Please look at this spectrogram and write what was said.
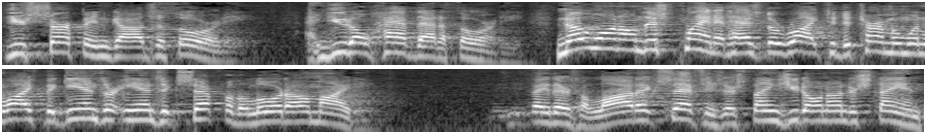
usurping God's authority. And you don't have that authority. No one on this planet has the right to determine when life begins or ends except for the Lord Almighty. There's a lot of exceptions. There's things you don't understand.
